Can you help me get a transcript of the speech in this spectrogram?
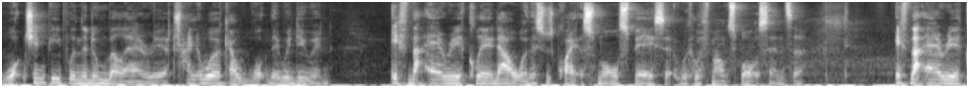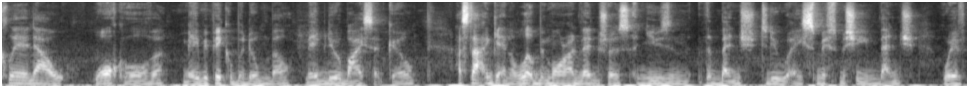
watching people in the dumbbell area, trying to work out what they were doing. If that area cleared out, and this was quite a small space at Wycliffe Mount Sports Centre, if that area cleared out, walk over, maybe pick up a dumbbell, maybe do a bicep curl. I started getting a little bit more adventurous and using the bench to do a Smith's machine bench with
